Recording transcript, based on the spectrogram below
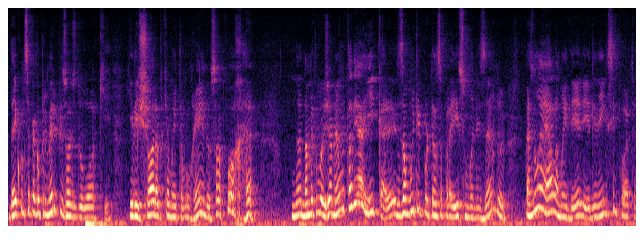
Daí, quando você pega o primeiro episódio do Loki e ele chora porque a mãe tá morrendo, só porra, na, na mitologia mesmo tá nem aí, cara. Eles dão muita importância para isso, humanizando, mas não é ela a mãe dele, ele nem se importa.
